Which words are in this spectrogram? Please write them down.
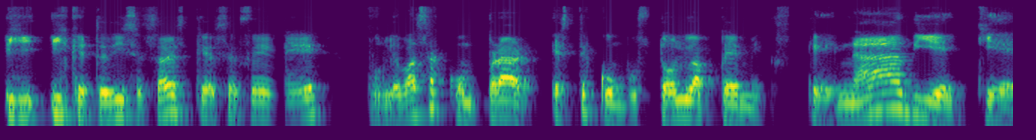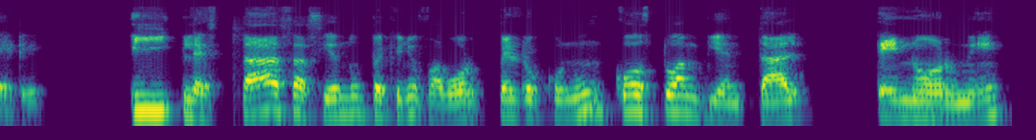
y, y que te dice, ¿sabes qué, SFE? Pues le vas a comprar este combustóleo a Pemex que nadie quiere, y le estás haciendo un pequeño favor, pero con un costo ambiental enorme,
